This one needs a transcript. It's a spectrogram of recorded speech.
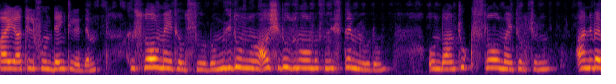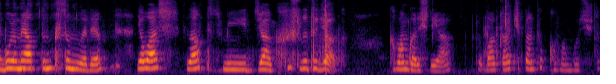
Hayra telefonu denkledim. Hızlı olmaya çalışıyorum. Videonun aşırı uzun olmasını istemiyorum. Ondan çok hızlı olmaya çalışıyorum. Anne ve boyama yaptığım kısımları yavaşlatmayacak, hızlatacak. Kafam karıştı ya. Bak gerçekten çok kafam karıştı.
